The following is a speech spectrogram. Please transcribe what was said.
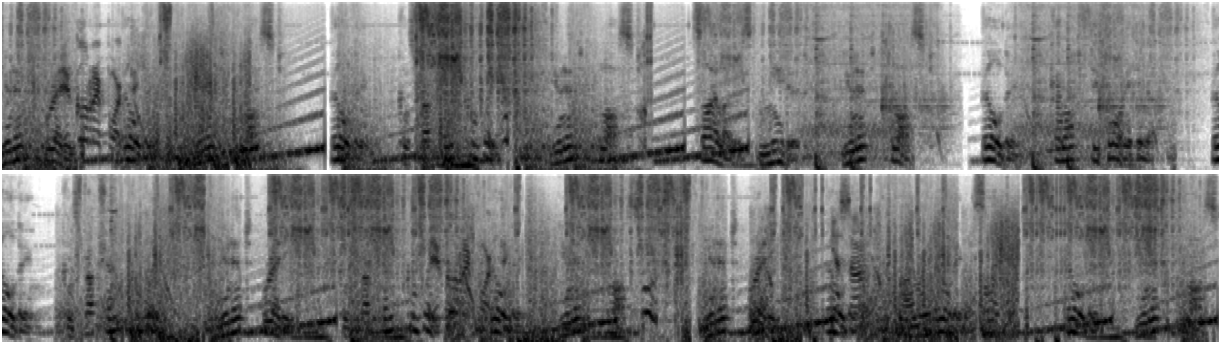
Unit ready. Vehicle reporting. Building. Unit lost. Building. Construction complete. Unit lost. Silos needed. Unit lost. Building. Cannot deploy here. Building. Construction complete. Unit ready. Construction complete. Building. Unit lost. Unit ready. Building. Yes, sir. Primary building selected. Building. Unit lost.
